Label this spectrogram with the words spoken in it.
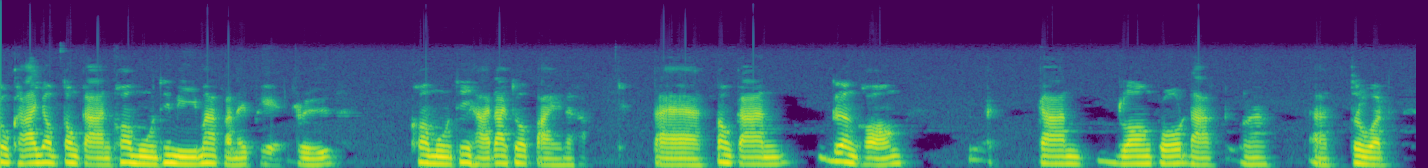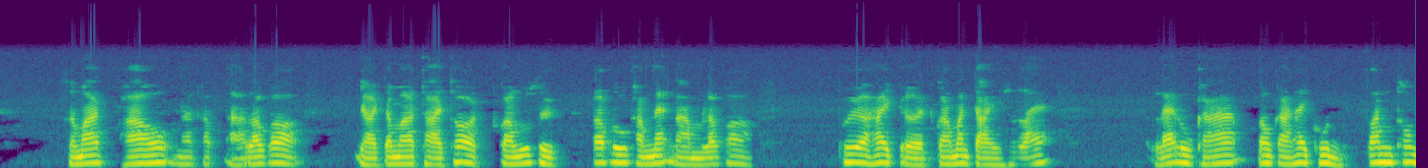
ลูกค้าย่อมต้องการข้อมูลที่มีมากกว่าในเพจ หรือข้อมูลที่หาได้ทั่วไปนะครับ แต่ต้องการเรื่องของการลองโปรดักต์นะตรวจสมาร์ทเพาสนะครับอ่าแล้วก็อยากจะมาถ่ายทอดความรู้สึกรับรู้คำแนะนำแล้วก็เพื่อให้เกิดความมั่นใจและ และลูกค้าต้องการให้คุณฟันธง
